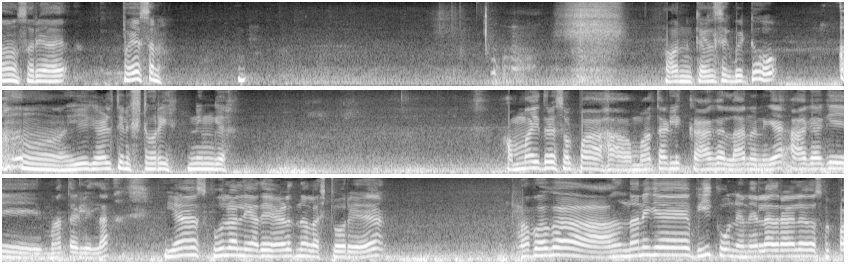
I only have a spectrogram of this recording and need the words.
ಹಾಂ, ಸರಿ ವಯಸ್ಸನ ಅವ್ನ ಕೆಲ್ಸಕ್ಕೆ ಬಿಟ್ಟು, ಈಗ ಹೇಳ್ತೀನಿ ಸ್ಟೋರಿ ನಿಮಗೆ. ಅಮ್ಮ ಇದ್ದರೆ ಸ್ವಲ್ಪ ಮಾತಾಡ್ಲಿಕ್ಕೆ ಆಗಲ್ಲ ನನಗೆ, ಹಾಗಾಗಿ ಮಾತಾಡಲಿಲ್ಲ. ಯಾ ಸ್ಕೂಲಲ್ಲಿ ಅದೇ ಹೇಳಿದ್ನಲ್ಲ ಸ್ಟೋರಿ ಅವಾಗ ನನಗೆ ವೀಕು ನಾನು ಎಲ್ಲದರಲ್ಲೂ ಸ್ವಲ್ಪ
